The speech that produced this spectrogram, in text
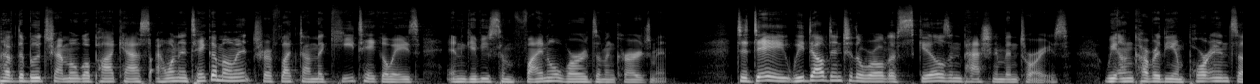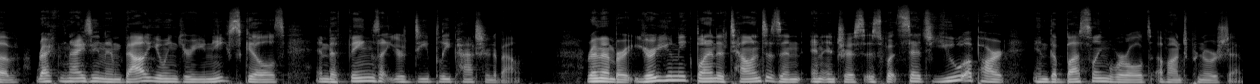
of the Bootstrap Mogul podcast, I want to take a moment to reflect on the key takeaways and give you some final words of encouragement. Today, we delved into the world of skills and passion inventories. We uncovered the importance of recognizing and valuing your unique skills and the things that you're deeply passionate about. Remember, your unique blend of talents and interests is what sets you apart in the bustling world of entrepreneurship.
